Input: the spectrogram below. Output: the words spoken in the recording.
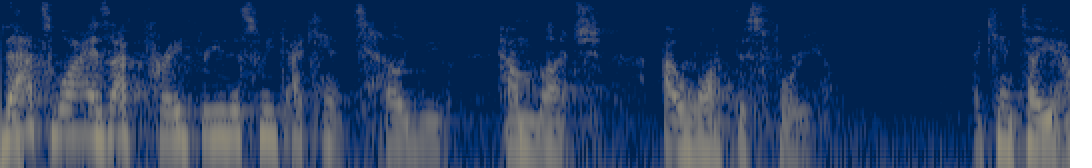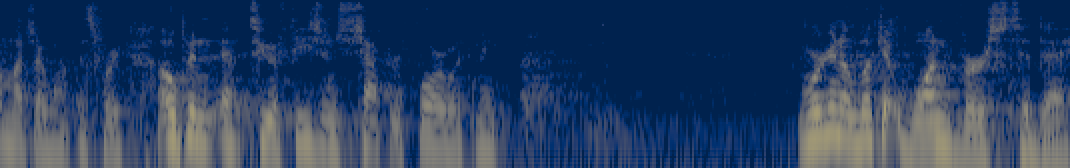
That's why, as I've prayed for you this week, I can't tell you how much I want this for you. I can't tell you how much I want this for you. Open to Ephesians chapter 4 with me. We're going to look at one verse today.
